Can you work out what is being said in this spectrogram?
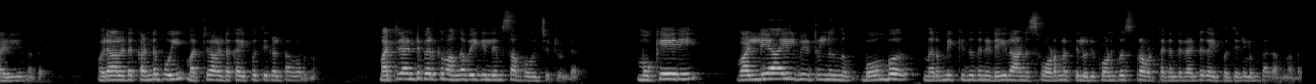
കഴിയുന്നത്. ഒരാളുടെ കണ്ണുപോയി മറ്റൊരാളുടെ കൈപ്പത്തികൾ തകർന്നു. മറ്റു രണ്ടു പേർക്കും അംഗവൈകല്യം സംഭവിച്ചിട്ടുണ്ട്. മൊക്കേരി വള്ളിയായിൽ വീട്ടിൽ നിന്നും ബോംബ് നിർമ്മിക്കുന്നതിനിടയിലാണ് സ്ഫോടനത്തിൽ ഒരു കോൺഗ്രസ് പ്രവർത്തകന്റെ രണ്ട് കൈപ്പത്തികളും തകർന്നത്.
